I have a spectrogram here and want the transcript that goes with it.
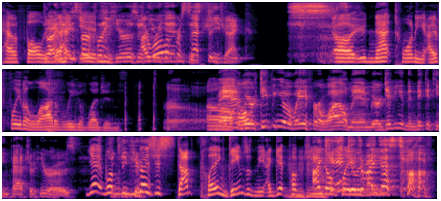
have fallen Do I back need to start in. playing Heroes with I you roll again? a perception keep you- check. Uh, nat twenty. I've played a lot of League of Legends. Oh, Uh, man, I'll- we were keeping you away for a while, man. We were giving you the nicotine patch of heroes. Yeah, well, keep you you- guys just stop playing games with me. I get PUBG. Mhm. I don't can't play get with to my me. desktop.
